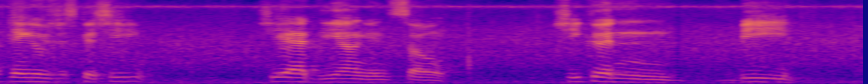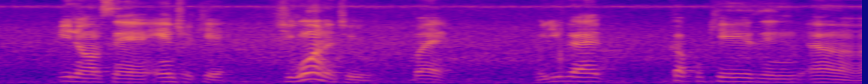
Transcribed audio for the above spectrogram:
I think it was just because she she had the youngins, so she couldn't be, you know what I'm saying, intricate. She wanted to, but when you got a couple kids and uh,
